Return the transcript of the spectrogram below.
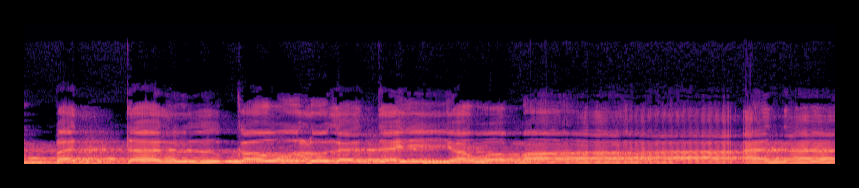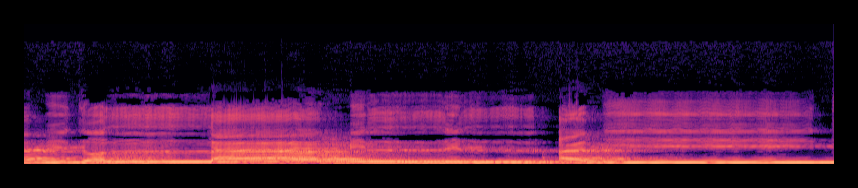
yubaddalul qawlu ladayya wa ma ana bidhallamin lil abid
